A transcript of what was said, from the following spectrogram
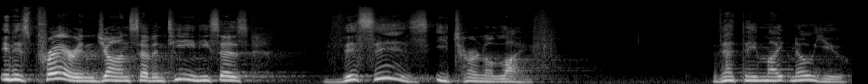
In his prayer in John 17, he says, This is eternal life, that they might know you,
